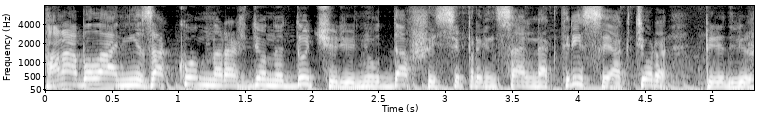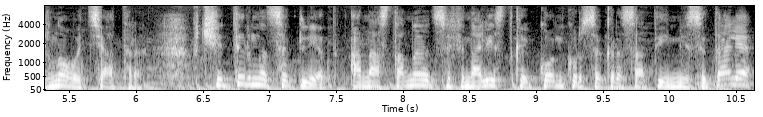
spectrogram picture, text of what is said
Она была незаконно рожденной дочерью неудавшейся провинциальной актрисы и актера передвижного театра. В 14 лет она становится финалисткой конкурса красоты «Мисс Италия»,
